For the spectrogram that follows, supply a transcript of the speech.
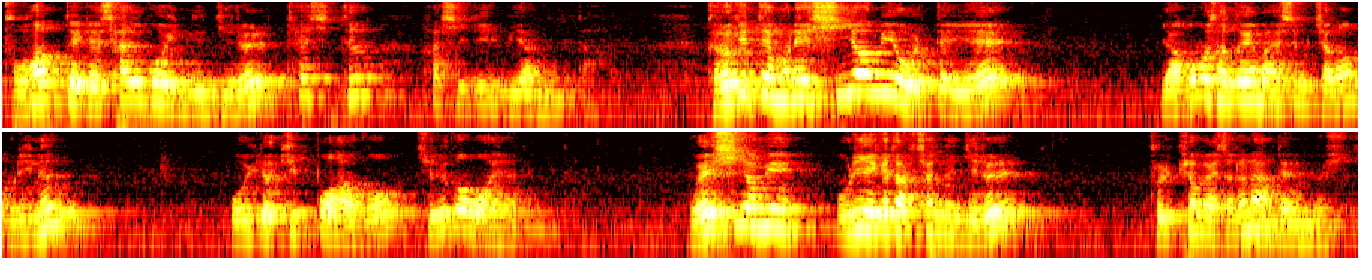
부합되게 살고 있는지를 테스트 하시기 위함입니다. 그렇기 때문에 시험이 올 때에 야고보 사도의 말씀처럼 우리는 오히려 기뻐하고 즐거워해야 됩니다. 왜 시험이 우리에게 닥쳤는지를 불평해서는 안 되는 것이지.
